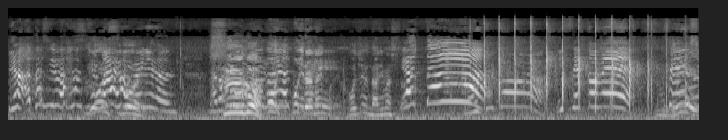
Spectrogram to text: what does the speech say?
いや私は手前は無理なんですすごい。もうもういらない？これ50になりました。やったー。1セット目。選手です。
